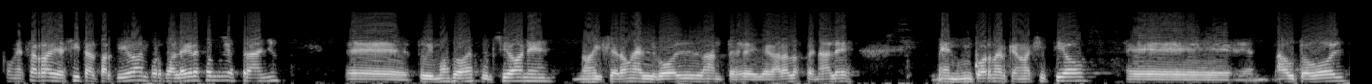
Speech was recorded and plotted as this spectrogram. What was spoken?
con esa rabiecita. El partido en Porto Alegre fue muy extraño. Eh, tuvimos dos expulsiones, nos hicieron el gol antes de llegar a los penales en un córner que no existió, eh, autogol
